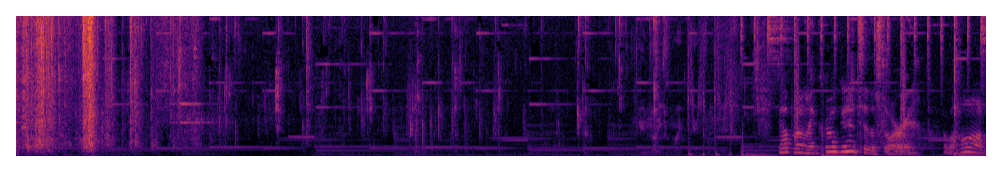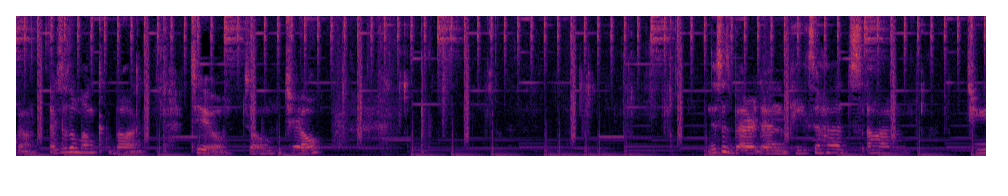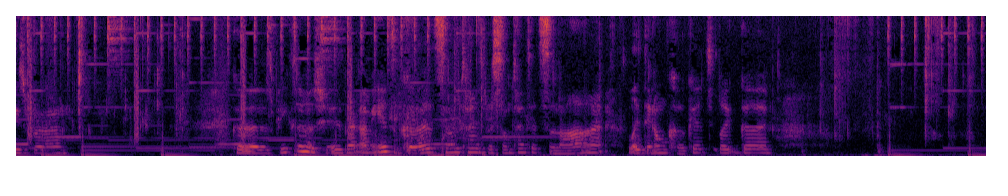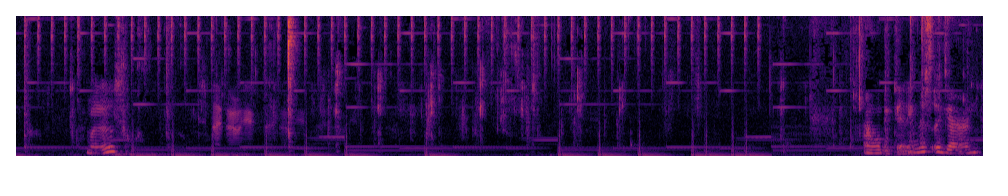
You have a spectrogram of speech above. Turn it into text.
Girl, get into the story. Well, hold on, This is a monk bun, too. So, chill. This is better than Pizza Hut's um, cheese bread. Cause Pizza Hut cheese bread, I mean it's good sometimes, but sometimes it's not. Like they don't cook it like good. But this I will be getting this again.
